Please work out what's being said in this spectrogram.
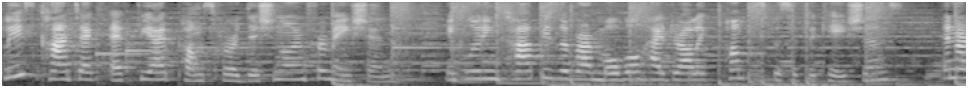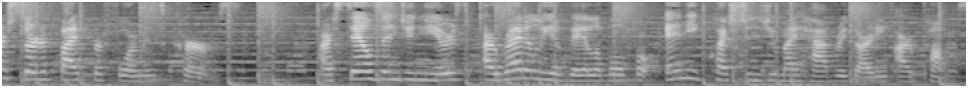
Please contact FPI Pumps for additional information, including copies of our mobile hydraulic pump specifications and our certified performance curves. Our sales engineers are readily available for any questions you might have regarding our pumps.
